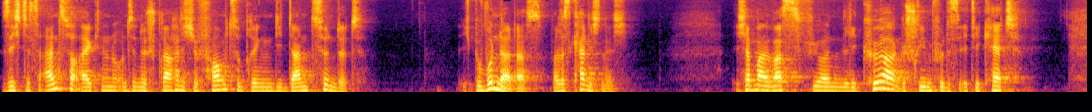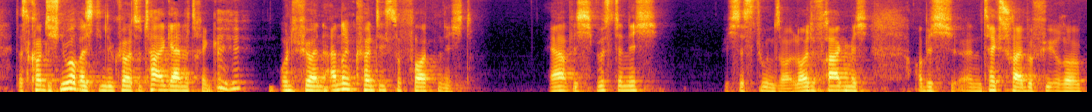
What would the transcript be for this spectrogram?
sich das anzueignen und in eine sprachliche Form zu bringen, die dann zündet. Ich bewundere das, weil das kann ich nicht. Ich habe mal was für ein Likör geschrieben für das Etikett. Das konnte ich nur, weil ich den Likör total gerne trinke. Mhm. Und für einen anderen könnte ich sofort nicht. Ja, ich wüsste nicht, wie ich das tun soll. Leute fragen mich, ob ich einen Text schreibe für ihre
